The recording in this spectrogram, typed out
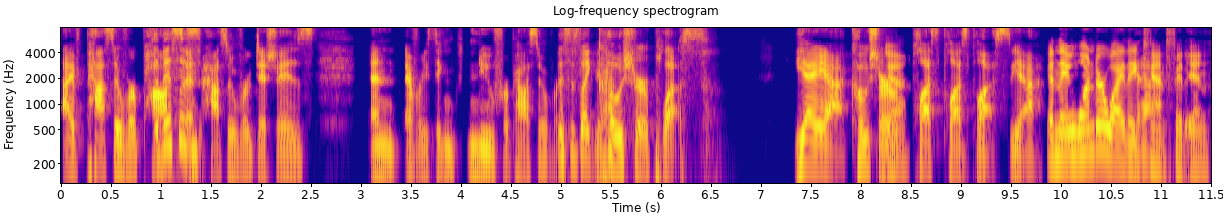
I have Passover pots is- and Passover dishes and everything new for Passover. This is like yeah. kosher plus. Yeah, yeah, kosher Yeah. plus plus plus. Yeah. And they wonder why they Yeah. can't fit in.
